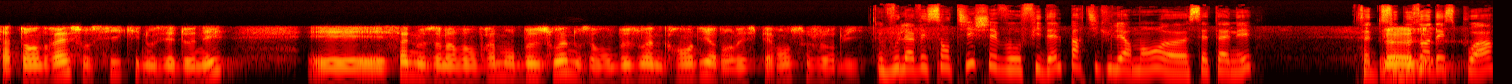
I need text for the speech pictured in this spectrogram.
sa tendresse aussi qui nous est donnée. Et ça, nous en avons vraiment besoin. Nous avons besoin de grandir dans l'espérance aujourd'hui. Vous l'avez senti chez vos fidèles particulièrement euh, cette année? Cette, ce besoin d'espoir?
